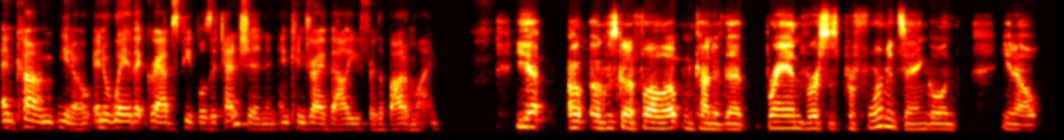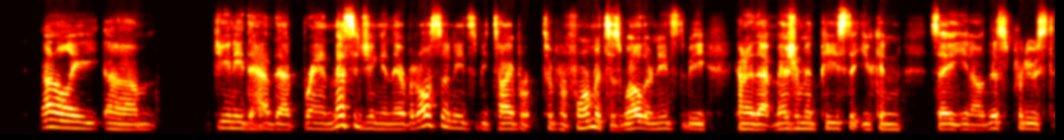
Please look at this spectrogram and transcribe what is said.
and come, you know, in a way that grabs people's attention and, and can drive value for the bottom line? Yeah, I, I was going to follow up on kind of that brand versus performance angle, and you know, not only um, you need to have that brand messaging in there, but also needs to be tied to performance as well. There needs to be kind of that measurement piece that you can say, you know, this produced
